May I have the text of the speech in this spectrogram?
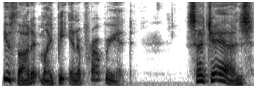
you thought it might be inappropriate. Such as,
